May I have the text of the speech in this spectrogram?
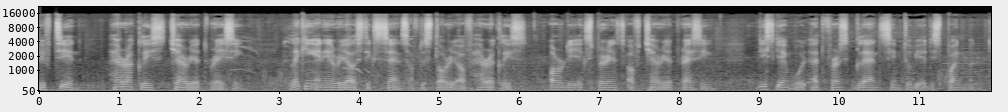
15. Heracles Chariot Racing Lacking any realistic sense of the story of Heracles or the experience of chariot racing, this game would at first glance seem to be a disappointment.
